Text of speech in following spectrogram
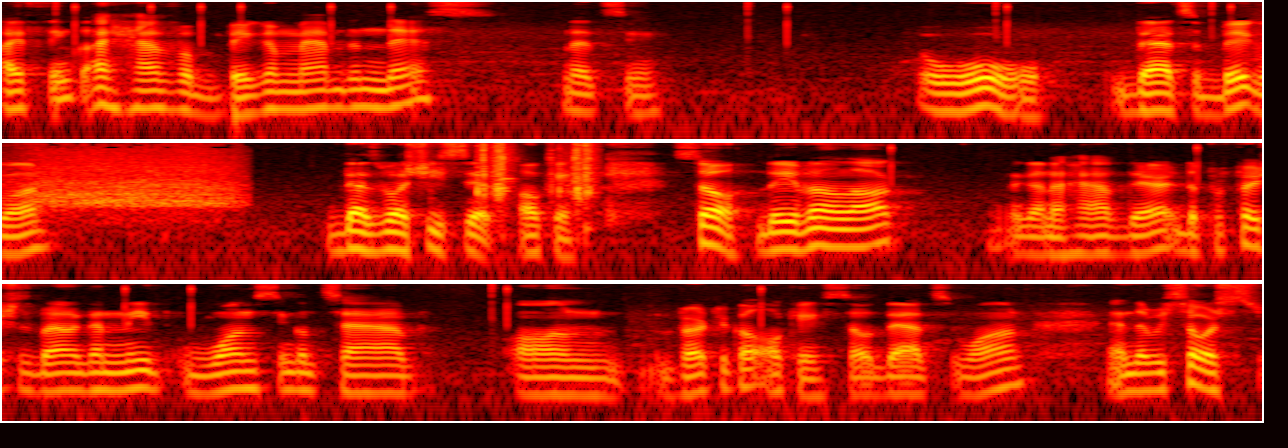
I think I have a bigger map than this. Let's see. Oh, that's a big one. That's what she said. Okay. So, the event log, we're gonna have there. The professions, but I'm gonna need one single tab on vertical. Okay, so that's one. And the resource,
